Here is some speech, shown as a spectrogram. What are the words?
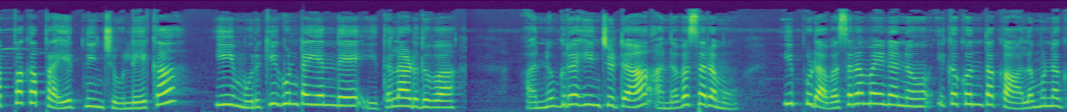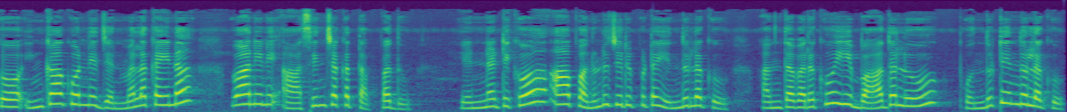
తప్పక ప్రయత్నించు లేక? ఈ మురికి గుంట ఎందే ఈతలాడుదువా? అనుగ్రహించుట అనవసరము. ఇప్పుడు అవసరమైనను ఇక కొంత కాలమునకో ఇంకా కొన్ని జన్మలకైనా వానిని ఆశించక తప్పదు. ఎన్నటికో ఆ పనులు జరుపుట ఎందులకు? అంతవరకు ఈ బాధలు పొందుటెందులకు?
